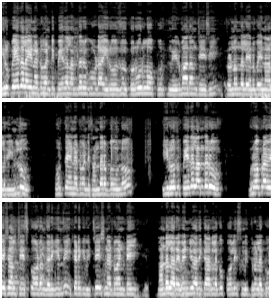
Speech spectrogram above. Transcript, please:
నిరుపేదలైనటువంటి పేదలందరూ కూడా ఈరోజు తొరూరులో పూర్తి నిర్మాణం చేసి రెండు వందల ఎనభై నాలుగు ఇండ్లు పూర్తయినటువంటి సందర్భంలో ఈరోజు పేదలందరూ గృహప్రవేశాలు చేసుకోవడం జరిగింది. ఇక్కడికి విచ్చేసినటువంటి మండల రెవెన్యూ అధికారులకు పోలీస్ మిత్రులకు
